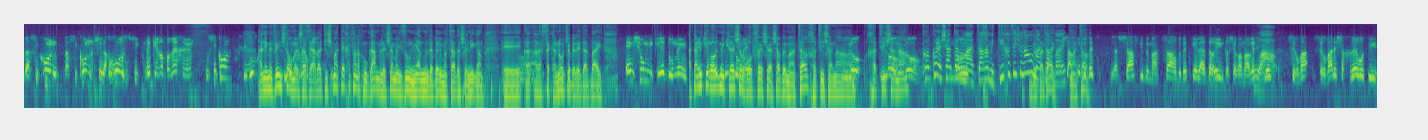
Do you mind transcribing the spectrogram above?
והסיכון, והסיכון של אחוז שיקרה קרע ברחם הוא סיכון. אני מבין שאתה אומר שזה, אחר. אבל תשמע, תכף אנחנו גם לשם האיזון, מיד נדבר עם הצד השני גם, אה, על הסכנות שבלידת בית. אין שום מקרה דומה. אתה מכיר עוד מקרה של. רופא שישב במעצר חצי שנה? לא. חצי לא, שנה? לא. קודם כל ישבת לא. במעצר אמיתי חצי שנה או בוודאי. מעצר בית? ישבתי מעצר. בבית, ישבתי במעצר בבית כלא הדרים כאשר המערכת. לא סירבה, סירבה לשחרר אותי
